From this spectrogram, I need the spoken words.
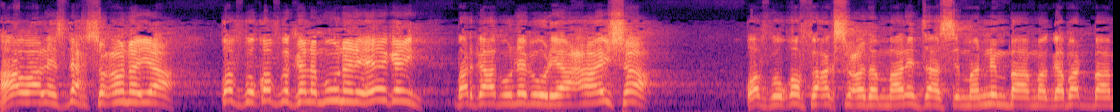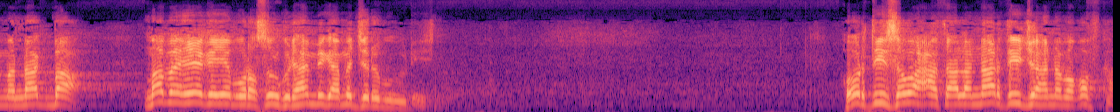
haa waa laysdhex soconayaa qofku qofka kale muunan eegayn. Markaa buu nebigu uhi yaa caaisha qofku qofka ag socda maalintaasi ma ninba ma gabadhba ma naagba maba eegaya buu rasuulku yidhi hamigaa ma jiro buu yidhi. Hortiisa waxaa taalla naartii jahannama qofka.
